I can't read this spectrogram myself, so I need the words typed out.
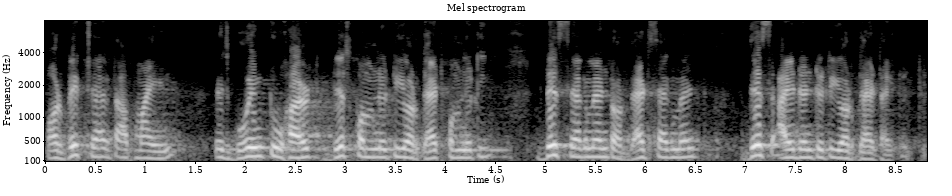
or which act of mine is going to hurt this community or that community, this segment or that segment, this identity or that identity.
